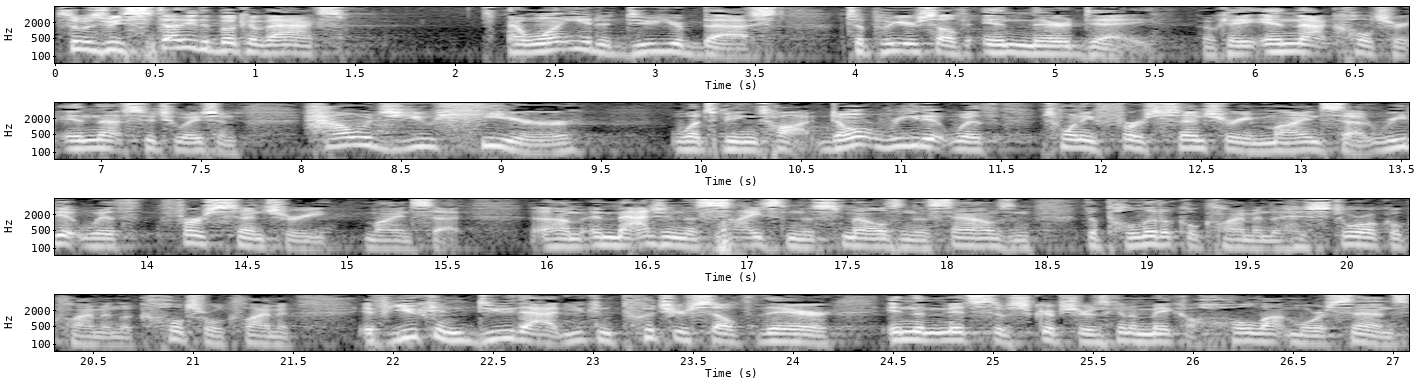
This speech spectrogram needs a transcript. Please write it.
so as we study the book of Acts, I want you to do your best to put yourself in their day, okay, in that culture, in that situation. How would you hear what's being taught? Don't read it with 21st century mindset. Read it with first century mindset. Um, imagine the sights and the smells and the sounds and the political climate, the historical climate, the cultural climate. If you can do that, you can put yourself there in the midst of Scripture. It's going to make a whole lot more sense,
